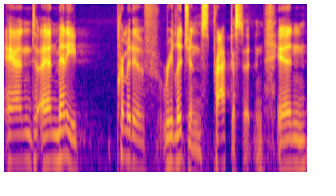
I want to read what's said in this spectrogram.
and and many primitive religions practiced it. In, in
